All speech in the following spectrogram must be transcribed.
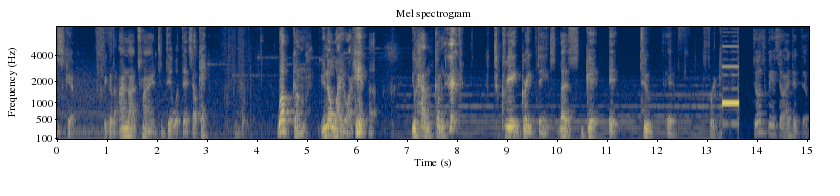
Skip. Because I'm not trying to deal with this, okay? Welcome. You know why you are here. You have come to create great things. Let's get it to it. Freak. Just being so addictive.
